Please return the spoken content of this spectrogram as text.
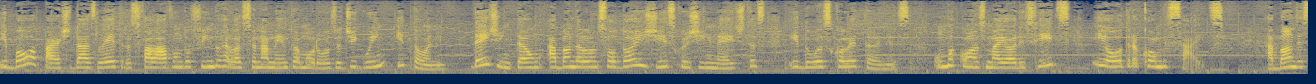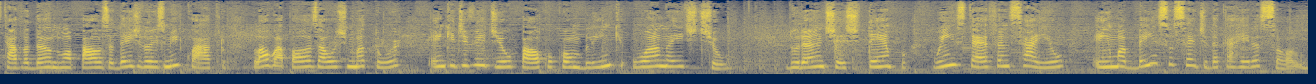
e boa parte das letras falavam do fim do relacionamento amoroso de Gwen e Tony. Desde então, a banda lançou dois discos de inéditas e duas coletâneas, uma com as maiores hits e outra com b-sides. A banda estava dando uma pausa desde 2004, logo após a última tour em que dividiu o palco com Blink 182. Durante este tempo, Gwen Stephan saiu em uma bem-sucedida carreira solo.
